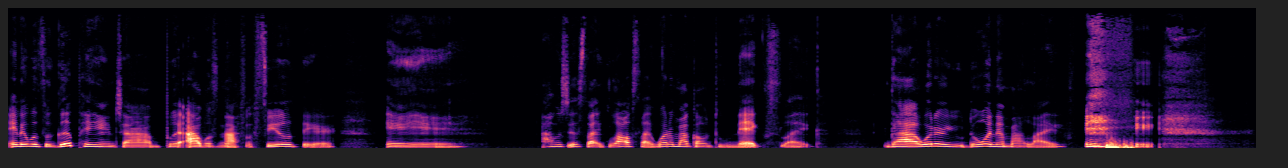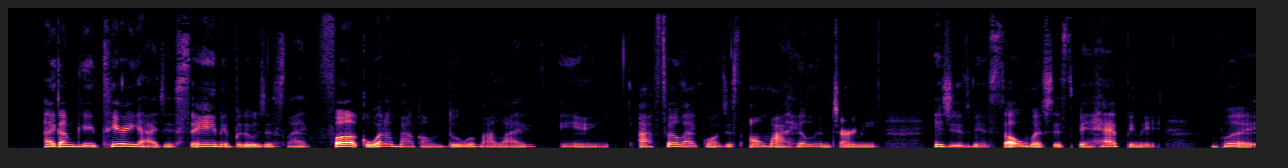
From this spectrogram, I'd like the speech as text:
And it was a good paying job, but I was not fulfilled there. And I was just like lost, like, what am I gonna do next? Like, God, what are you doing in my life? like I'm getting teary eyed just saying it, but it was just like, fuck, what am I gonna do with my life? And I feel like well just on my healing journey, it's just been so much that's been happening. But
